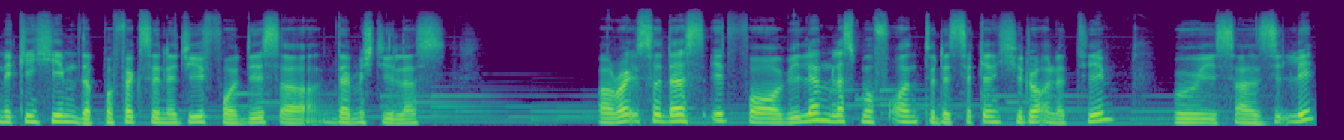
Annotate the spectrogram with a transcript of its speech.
Making him the perfect synergy for these uh, damage dealers. Alright, so that's it for William. Let's move on to the second hero on the team, who is uh, Ztlin.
